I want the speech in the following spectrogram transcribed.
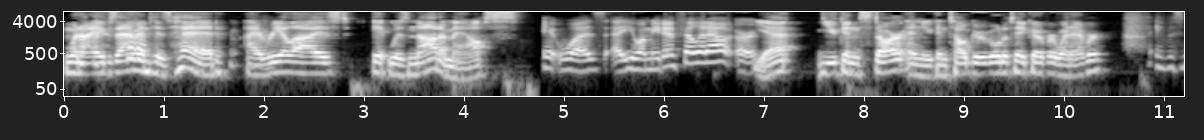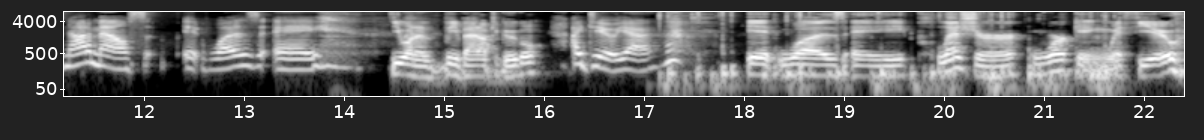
When I examined his head, I realized it was not a mouse. It was. Uh, you want me to fill it out, or Yeah, you can start and you can tell Google to take over whenever. it was not a mouse. It was a. You want to leave that up to Google? I do, yeah. It was a pleasure working with you.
